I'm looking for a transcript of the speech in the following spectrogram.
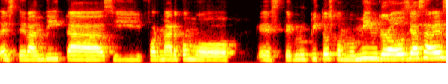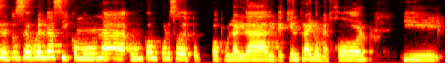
este, banditas y formar como este, grupitos como Mean Girls, ya sabes, entonces se vuelve así como una, un concurso de popularidad y de quién trae lo mejor. Y,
